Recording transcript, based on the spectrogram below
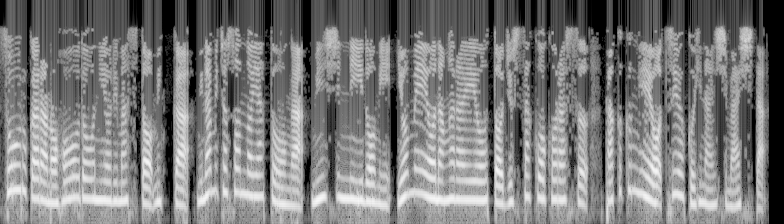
ソウルからの報道によりますと3日、南朝村の野党が民進に挑み、余命を流れようと10作を凝らすパククンヘを強く非難しました。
